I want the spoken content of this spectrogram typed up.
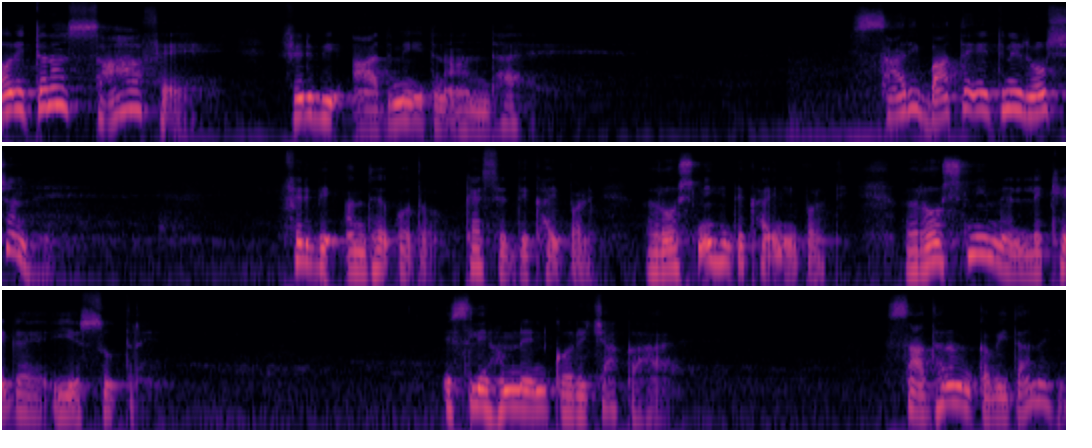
और इतना साफ़ है, फिर भी आदमी इतना अंधा है। सारी बातें इतनी रोशन हैं, फिर भी अंधे को तो कैसे दिखाई पड़े? रोशनी ही दिखाई नहीं पड़ती। रोशनी में लिखे गए ये सूत्र इसलिए हमने इनको ऋचा कहा है। साधारण कविता नहीं।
